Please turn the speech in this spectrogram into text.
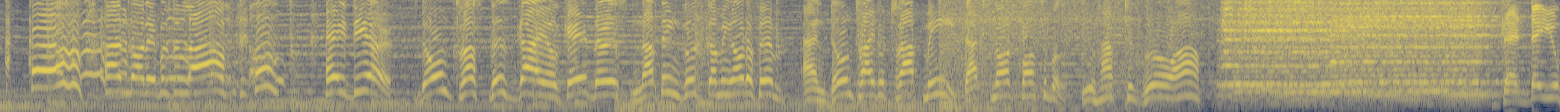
Oh, I'm not able to laugh. Oh, hey, dear, don't trust this guy, okay? There is nothing good coming out of him. And don't try to trap me. That's not possible. You have to grow up. That day you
